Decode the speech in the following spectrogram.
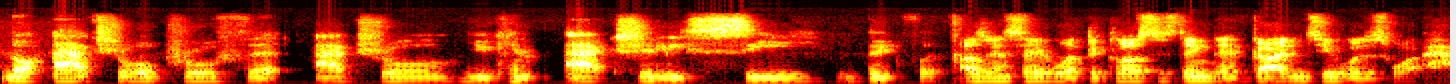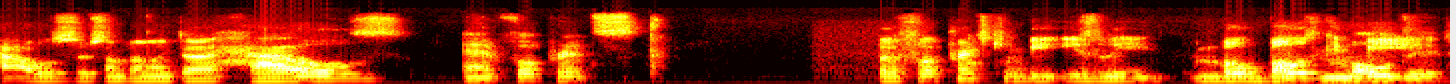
No actual proof that actual you can actually see Bigfoot. I was gonna say what the closest thing they've gotten to was what howls or something like that. Howls and footprints But footprints can be easily both can be molded.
